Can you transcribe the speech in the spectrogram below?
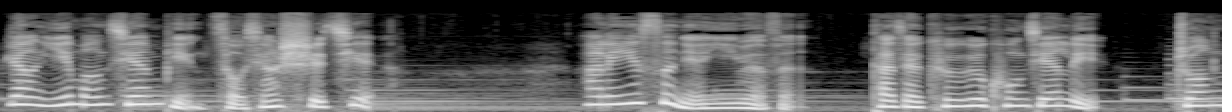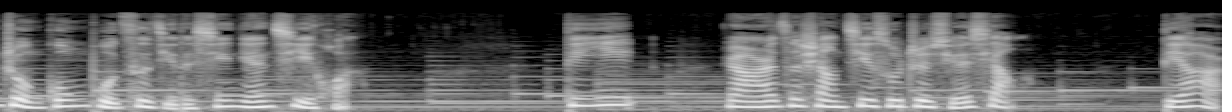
让沂蒙煎饼走向世界。二零一四年一月份，他在 QQ 空间里庄重公布自己的新年计划：第一，让儿子上寄宿制学校；第二，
